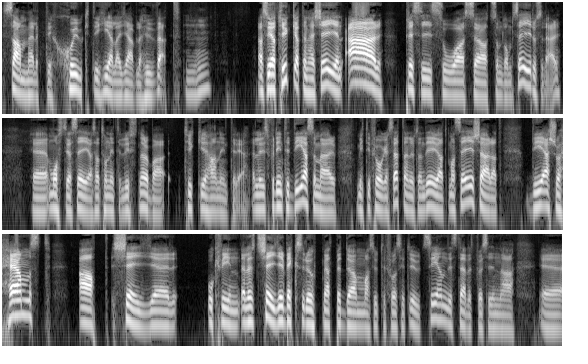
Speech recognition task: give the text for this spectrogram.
samhället är sjukt i hela jävla huvudet. Mhm. Alltså jag tycker att den här tjejen är precis så söt som de säger och sådär. Eh, måste jag säga, så att hon inte lyssnar och bara tycker han inte det. Eller för det är inte det som är mitt ifrågasättande utan det är ju att man säger så här att det är så hemskt att tjejer och kvinnor, eller tjejer växer upp med att bedömas utifrån sitt utseende istället för sina eh,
